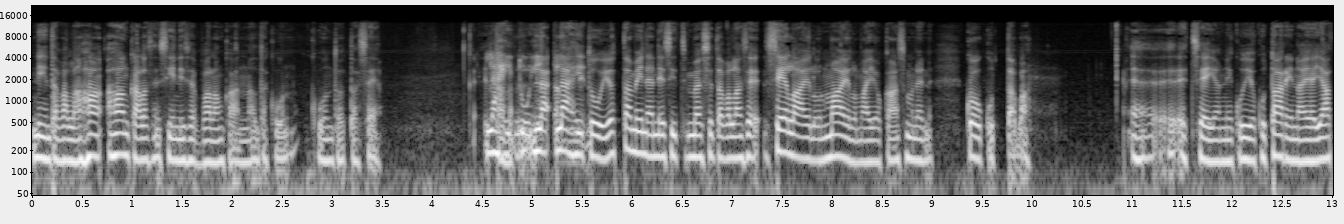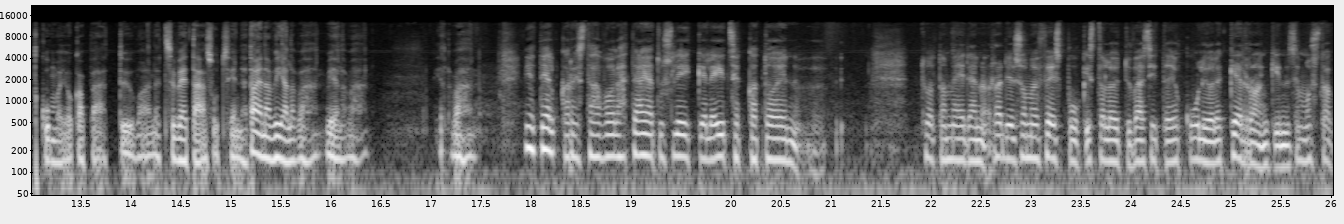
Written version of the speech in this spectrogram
niin tavallaan hankala sen sinisen valon kannalta kuin, kuin tota se lähituijottaminen. Lä, lähituijottaminen ja sitten myös se tavallaan se selailun maailma, joka on semmoinen koukuttava – että se ei ole niin kuin joku tarina ja jatkumo, joka päättyy, vaan että se vetää sut sinne. Aina vielä vähän, vielä vähän, vielä vähän. Niin telkkaristahan voi lähteä ajatus liikkeelle. Itse katoin tuolta meidän Radio Some Facebookista löytyvää, siitä jo kuulijoille kerroinkin, semmoista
